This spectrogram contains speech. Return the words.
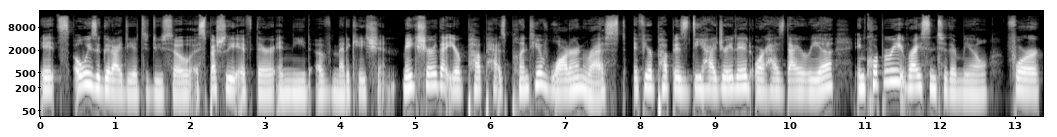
It's always a good idea to do so, especially if they're in need of medication. Make sure that your pup has plenty of water and rest. If your pup is dehydrated or has diarrhea, incorporate rice into their meal for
